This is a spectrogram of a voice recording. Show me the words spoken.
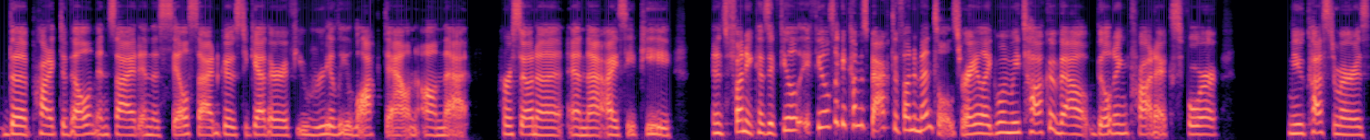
the product development side and the sales side goes together if you really lock down on that persona and that ICP. And it's funny because it feels it feels like it comes back to fundamentals, right? Like when we talk about building products for new customers,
